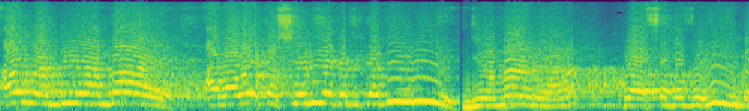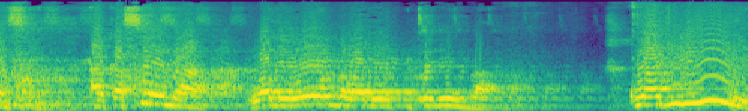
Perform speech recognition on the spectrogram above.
Allah ndiye ambaye anaweka sheria katika dini. Ndiyo maana kwa sababu hii basi akasema wale wema waliopita nyuma kwa ajili hii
